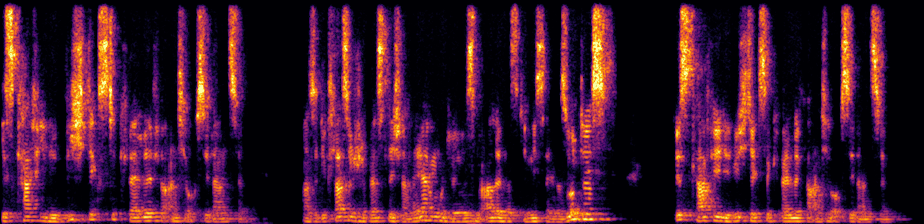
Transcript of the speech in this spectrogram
ist Kaffee die wichtigste Quelle für Antioxidantien. Also die klassische westliche Ernährung, und wir wissen alle, dass die nicht sehr gesund ist, ist Kaffee die wichtigste Quelle für Antioxidantien.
